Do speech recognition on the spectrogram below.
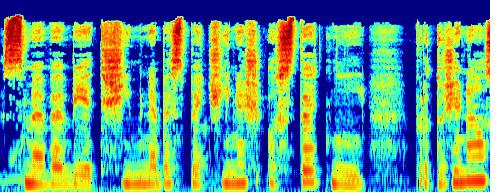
Jsme ve větším nebezpečí než ostatní, protože nás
